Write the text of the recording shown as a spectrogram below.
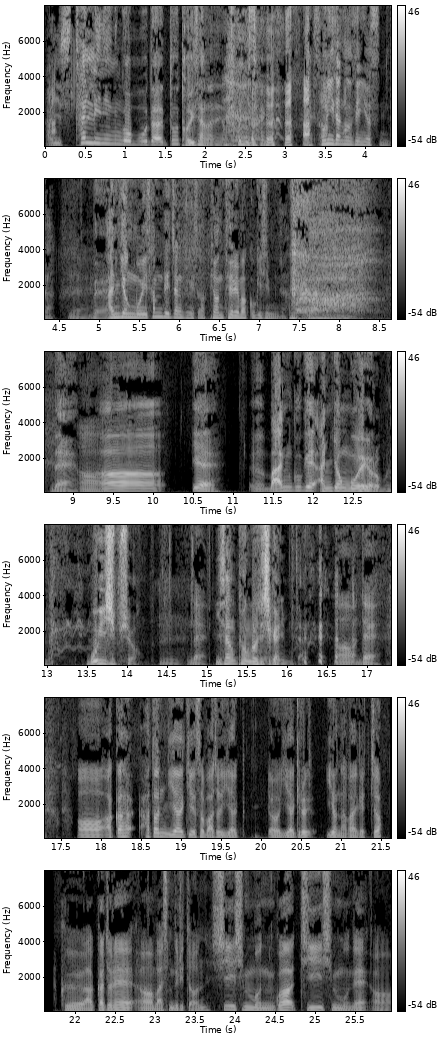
아니 스탈린인 것보다도 더 이상하네요. 손 이상이. 네, 손이상 선생이었습니다. 네. 네. 안경모의 3대장 중에서 변태를 맡고 계십니다. 네. 어. 어, 예. 어, 만국의 안경모의 여러분 모이십시오. 음, 네. 이상평론 시간입니다. 어, 네. 어, 아까 하- 하던 이야기에서 마저 이야, 어, 이야기를 이어나가야겠죠? 그, 아까 전에, 어, 말씀드리던 C신문과 D신문의, 어,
